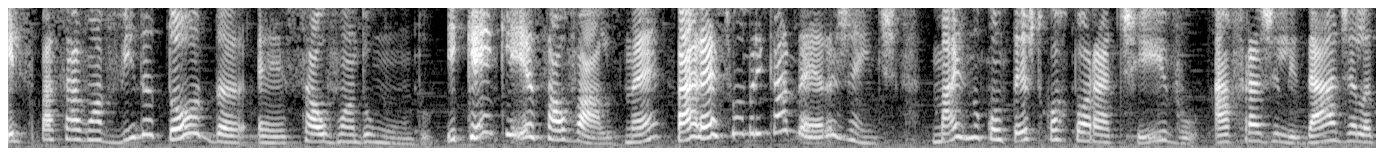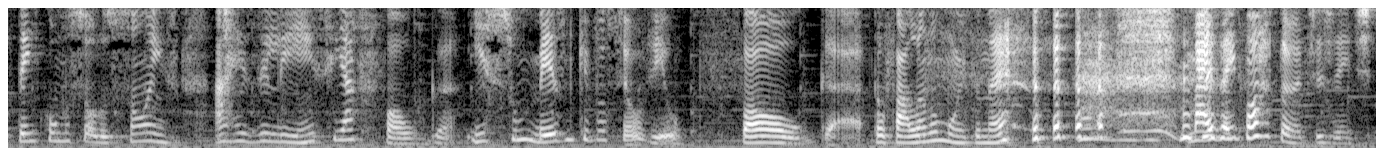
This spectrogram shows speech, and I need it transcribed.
eles passavam a vida toda é, salvando o mundo. E quem que ia salvá-los, né? Parece uma brincadeira, gente. Mas no contexto corporativo, a fragilidade ela tem como soluções a resiliência e a folga. Isso mesmo que você ouviu. Folga. Tô falando muito, né? Mas é importante, gente.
